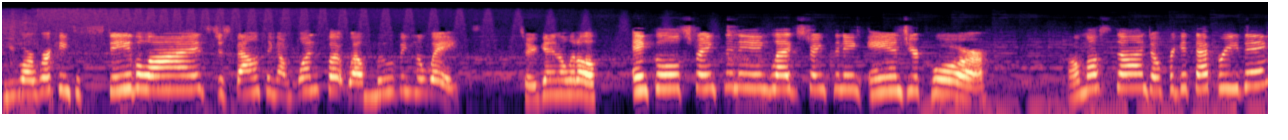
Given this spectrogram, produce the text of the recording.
you are working to stabilize, just balancing on one foot while moving the weight. So you're getting a little ankle strengthening, leg strengthening, and your core. Almost done. Don't forget that breathing.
